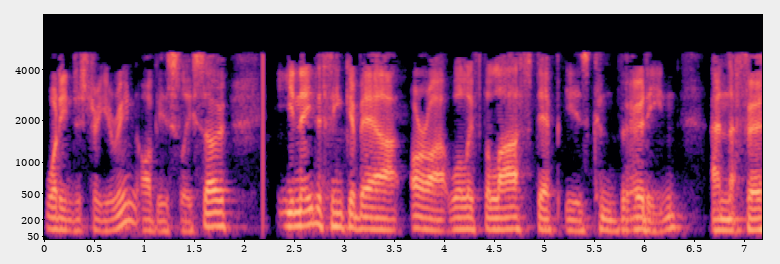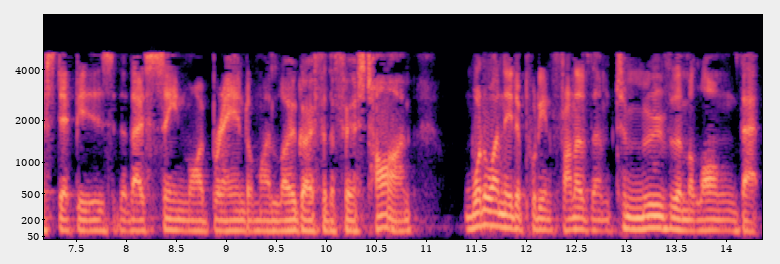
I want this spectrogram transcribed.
what industry you're in, obviously. So you need to think about, all right, well, if the last step is converting and the first step is that they've seen my brand or my logo for the first time, what do I need to put in front of them to move them along that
